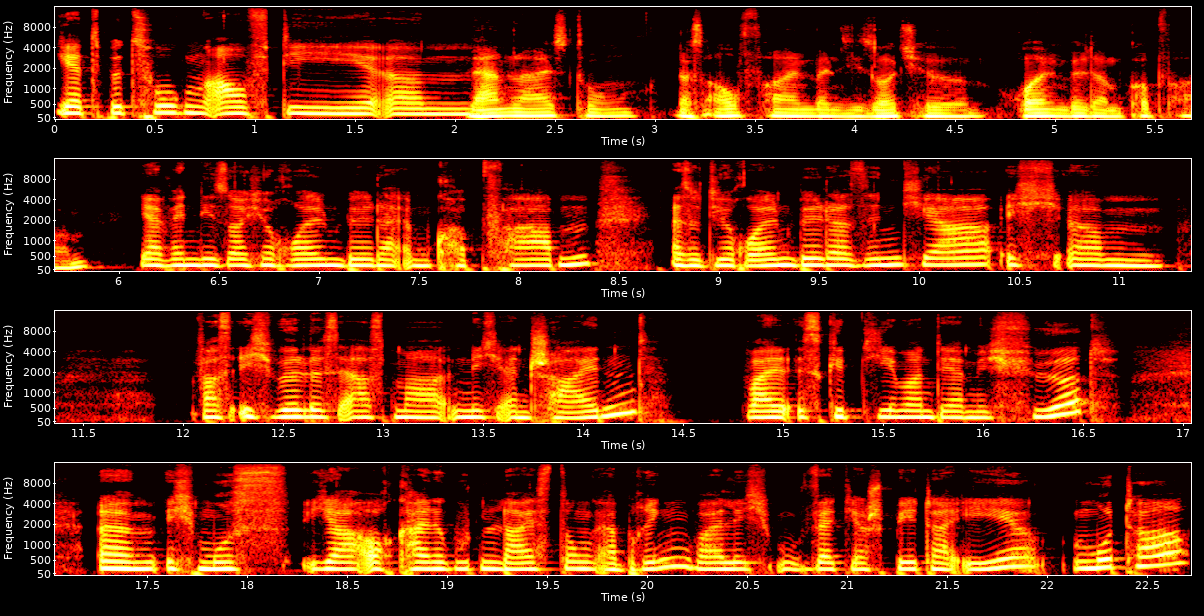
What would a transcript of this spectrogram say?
Jetzt bezogen auf die ähm, Lernleistung, das Auffallen, wenn Sie solche Rollenbilder im Kopf haben? Ja, wenn die solche Rollenbilder im Kopf haben. Also die Rollenbilder sind ja, ich, ähm, was ich will, ist erstmal nicht entscheidend, weil es gibt jemand, der mich führt. Ähm, ich muss ja auch keine guten Leistungen erbringen, weil ich werde ja später eh Mutter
